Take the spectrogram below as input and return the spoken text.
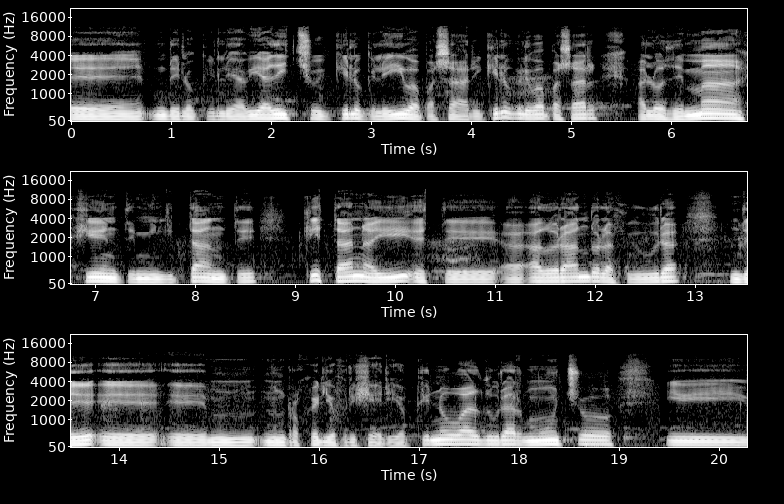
eh, de lo que le había dicho y qué es lo que le iba a pasar y qué es lo que le va a pasar a los demás gente militante que están ahí este, adorando la figura de eh, eh, Rogelio Frigerio, que no va a durar mucho y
